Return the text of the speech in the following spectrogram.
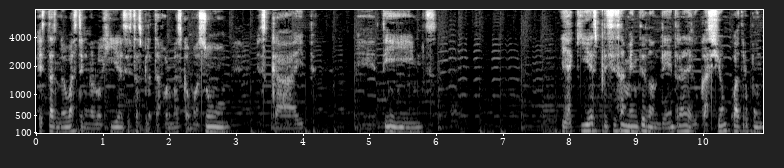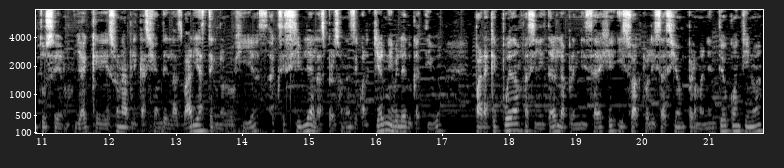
estas nuevas tecnologías, estas plataformas como Zoom, Skype, eh, Teams, y aquí es precisamente donde entra la educación 4.0, ya que es una aplicación de las varias tecnologías accesible a las personas de cualquier nivel educativo para que puedan facilitar el aprendizaje y su actualización permanente o continua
